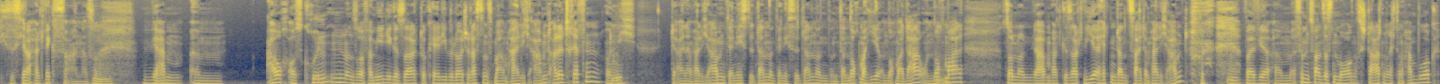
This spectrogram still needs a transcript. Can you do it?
dieses Jahr halt wegfahren. Also, mhm. Wir haben ähm, auch aus Gründen unserer Familie gesagt, okay, liebe Leute, lasst uns mal am Heiligabend alle treffen und mhm. nicht der eine am Heiligabend, der nächste dann und der nächste dann und, und dann nochmal hier und nochmal da und nochmal, mhm. sondern wir haben halt gesagt, wir hätten dann Zeit am Heiligabend, mhm. weil wir am 25. morgens starten Richtung Hamburg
